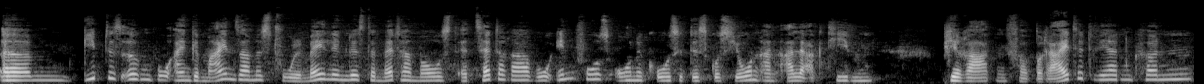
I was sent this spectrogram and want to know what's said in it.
Ähm, gibt es irgendwo ein gemeinsames Tool, Mailingliste, MetaMost etc., wo Infos ohne große Diskussion an alle aktiven Piraten verbreitet werden können?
